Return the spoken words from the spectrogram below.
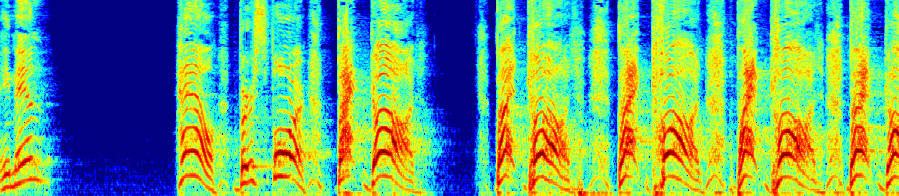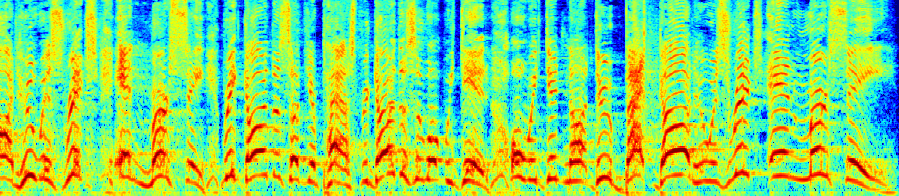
Amen. How? Verse 4 Back God but God, but God, but God, but God, who is rich in mercy, regardless of your past, regardless of what we did or we did not do, but God, who is rich in mercy,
